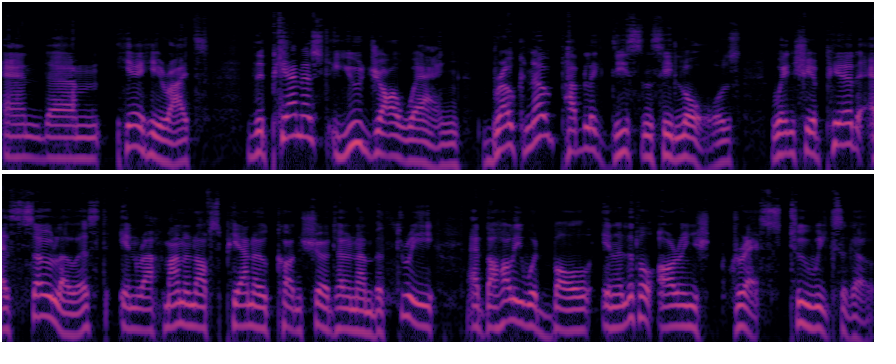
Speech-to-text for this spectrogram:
And um, here he writes The pianist Yuja Wang broke no public decency laws when she appeared as soloist in Rachmaninoff's Piano Concerto no. 3 at the Hollywood Bowl in a little orange dress two weeks ago.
